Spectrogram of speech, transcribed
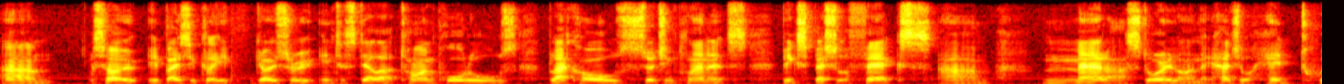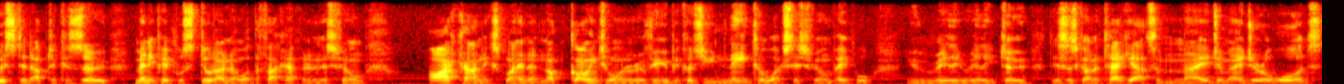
Um, so it basically goes through interstellar time portals, black holes, searching planets, big special effects, um, mad ass storyline that has your head twisted up to kazoo. Many people still don't know what the fuck happened in this film. I can't explain it, not going to on a review because you need to watch this film, people. You really, really do. This is going to take out some major, major awards,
